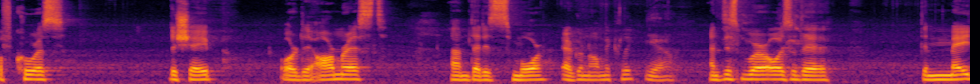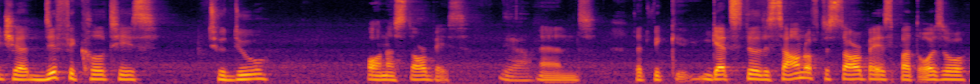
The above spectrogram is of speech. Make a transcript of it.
of course the shape or the armrest um, that is more ergonomically. Yeah. And these were also the the major difficulties to do on a Starbass. Yeah. And that we get still the sound of the Starbass, but also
